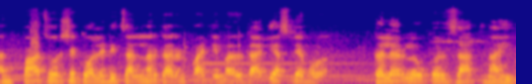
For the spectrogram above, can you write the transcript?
आणि पाच वर्षे क्वालिटी चालणार कारण पाठीमागे गादी असल्यामुळं कलर लवकर जात नाही.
